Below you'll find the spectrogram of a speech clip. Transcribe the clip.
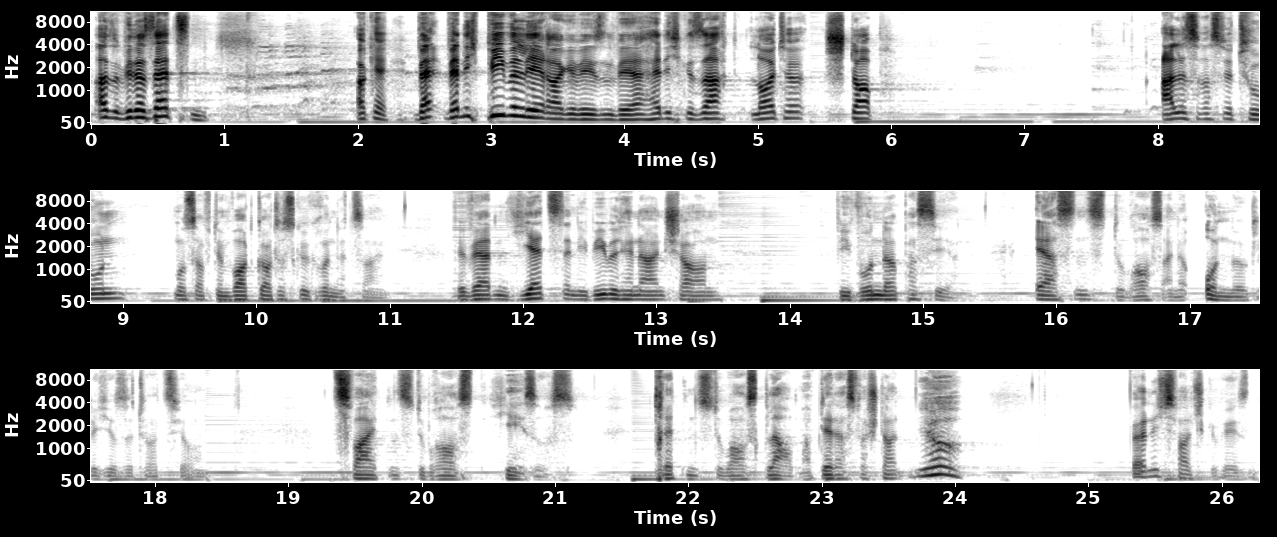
Also widersetzen. Okay, wenn ich Bibellehrer gewesen wäre, hätte ich gesagt, Leute, stopp. Alles, was wir tun, muss auf dem Wort Gottes gegründet sein. Wir werden jetzt in die Bibel hineinschauen, wie Wunder passieren. Erstens, du brauchst eine unmögliche Situation. Zweitens, du brauchst Jesus. Drittens, du brauchst Glauben. Habt ihr das verstanden? Ja. Wäre nichts falsch gewesen.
